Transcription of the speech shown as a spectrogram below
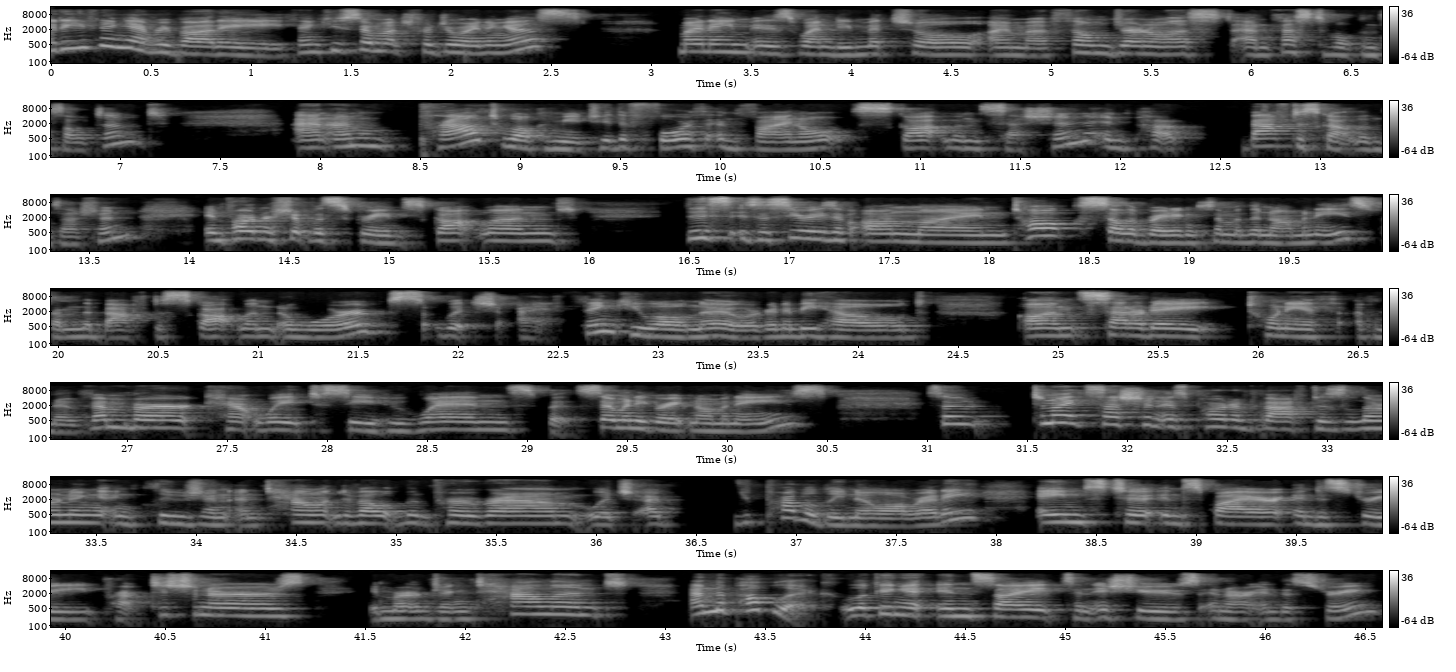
Good evening, everybody. Thank you so much for joining us. My name is Wendy Mitchell. I'm a film journalist and festival consultant. And I'm proud to welcome you to the fourth and final Scotland session in BAFTA Scotland session in partnership with Screen Scotland. This is a series of online talks celebrating some of the nominees from the BAFTA Scotland Awards, which I think you all know are going to be held on Saturday, 20th of November. Can't wait to see who wins, but so many great nominees. So tonight's session is part of BAFTA's Learning, Inclusion, and Talent Development Program, which I, you probably know already, aims to inspire industry practitioners, emerging talent, and the public looking at insights and issues in our industry.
